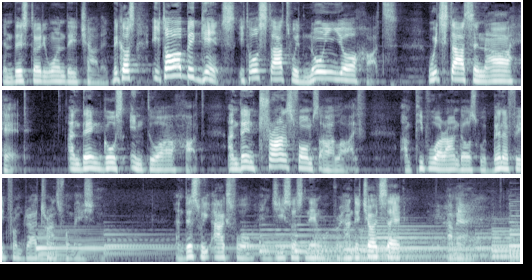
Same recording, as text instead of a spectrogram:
in this 31 day challenge. Because it all begins, it all starts with knowing your heart, which starts in our head and then goes into our heart and then transforms our life and people around us will benefit from that transformation. And this we ask for in Jesus' name we pray. And the church said, Amen.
